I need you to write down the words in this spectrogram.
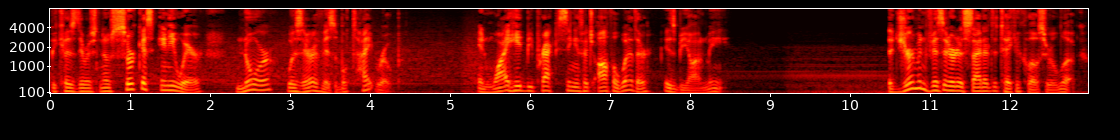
because there was no circus anywhere nor was there a visible tightrope. And why he'd be practicing in such awful weather is beyond me. The German visitor decided to take a closer look,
